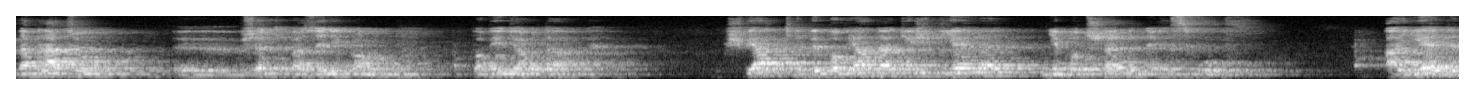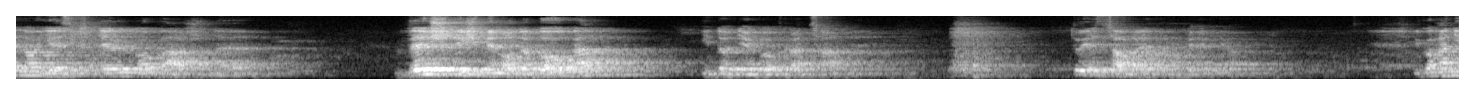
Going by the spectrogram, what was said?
na placu y, przed bazyliką, powiedział tak. Świat wypowiada dziś wiele niepotrzebnych słów, a jedno jest tylko ważne. Wyszliśmy od Boga i do Niego wracamy. Tu jest cała Ewangelia. I kochani,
